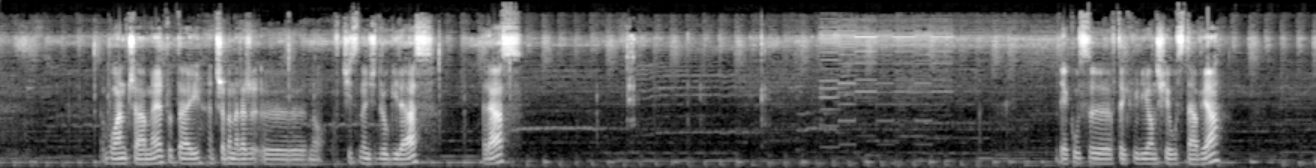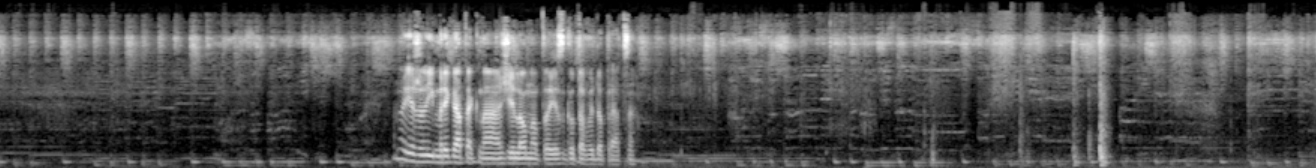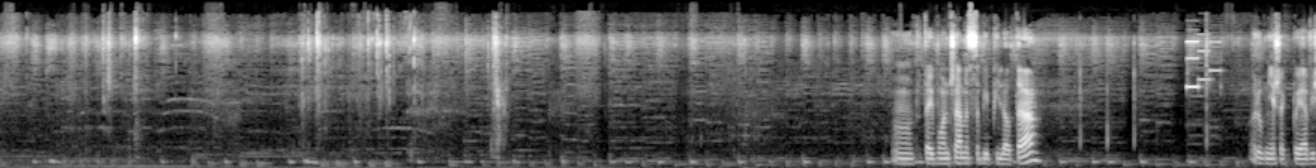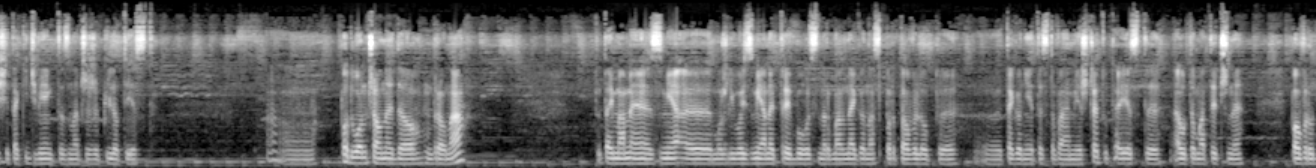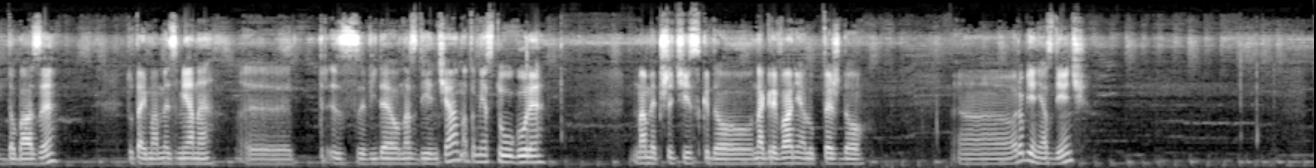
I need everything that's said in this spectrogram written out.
Włączamy. Tutaj trzeba na razie yy, no, wcisnąć drugi raz. Raz. Jak us- w tej chwili on się ustawia. No jeżeli mryga tak na zielono, to jest gotowy do pracy. Tutaj włączamy sobie pilota. Również jak pojawi się taki dźwięk, to znaczy, że pilot jest o, podłączony do drona. Tutaj mamy zmia- e, możliwość zmiany trybu z normalnego na sportowy lub e, tego nie testowałem jeszcze. Tutaj jest e, automatyczny powrót do bazy. Tutaj mamy zmianę e, z wideo na zdjęcia, natomiast tu u góry mamy przycisk do nagrywania lub też do e, robienia zdjęć.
